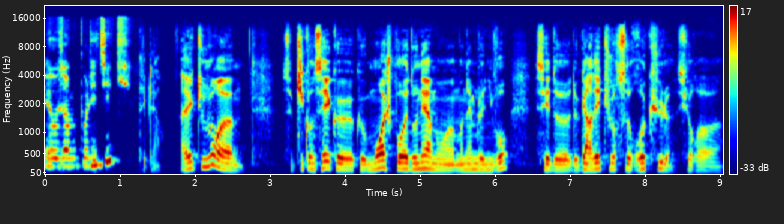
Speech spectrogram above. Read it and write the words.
et, aux hommes politiques. C'est clair. Avec toujours euh, ce petit conseil que, que, moi je pourrais donner à mon, mon humble niveau, c'est de, de, garder toujours ce recul sur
